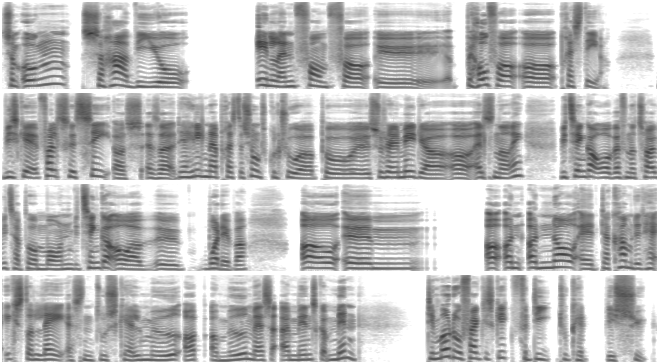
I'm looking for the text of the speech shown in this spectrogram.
som unge, så har vi jo en eller anden form for øh, behov for at præstere. Vi skal, folk skal se os. Altså, det er hele den her præstationskultur på øh, sociale medier og alt sådan noget. Ikke? Vi tænker over, hvad for noget tøj vi tager på om morgenen. Vi tænker over øh, whatever. Og, øhm, og, og, og når at der kommer det her ekstra lag af sådan, du skal møde op og møde masser af mennesker, men det må du faktisk ikke, fordi du kan blive syg. Mhm.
